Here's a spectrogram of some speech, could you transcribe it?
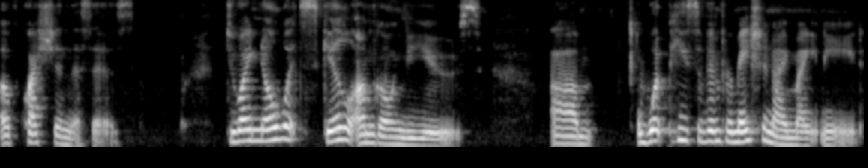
of question this is? Do I know what skill I'm going to use? Um, what piece of information I might need?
